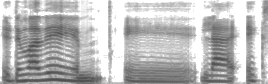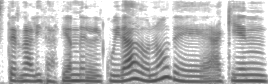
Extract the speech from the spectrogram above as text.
el tema de eh, la externalización del cuidado, ¿no? De a quién,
